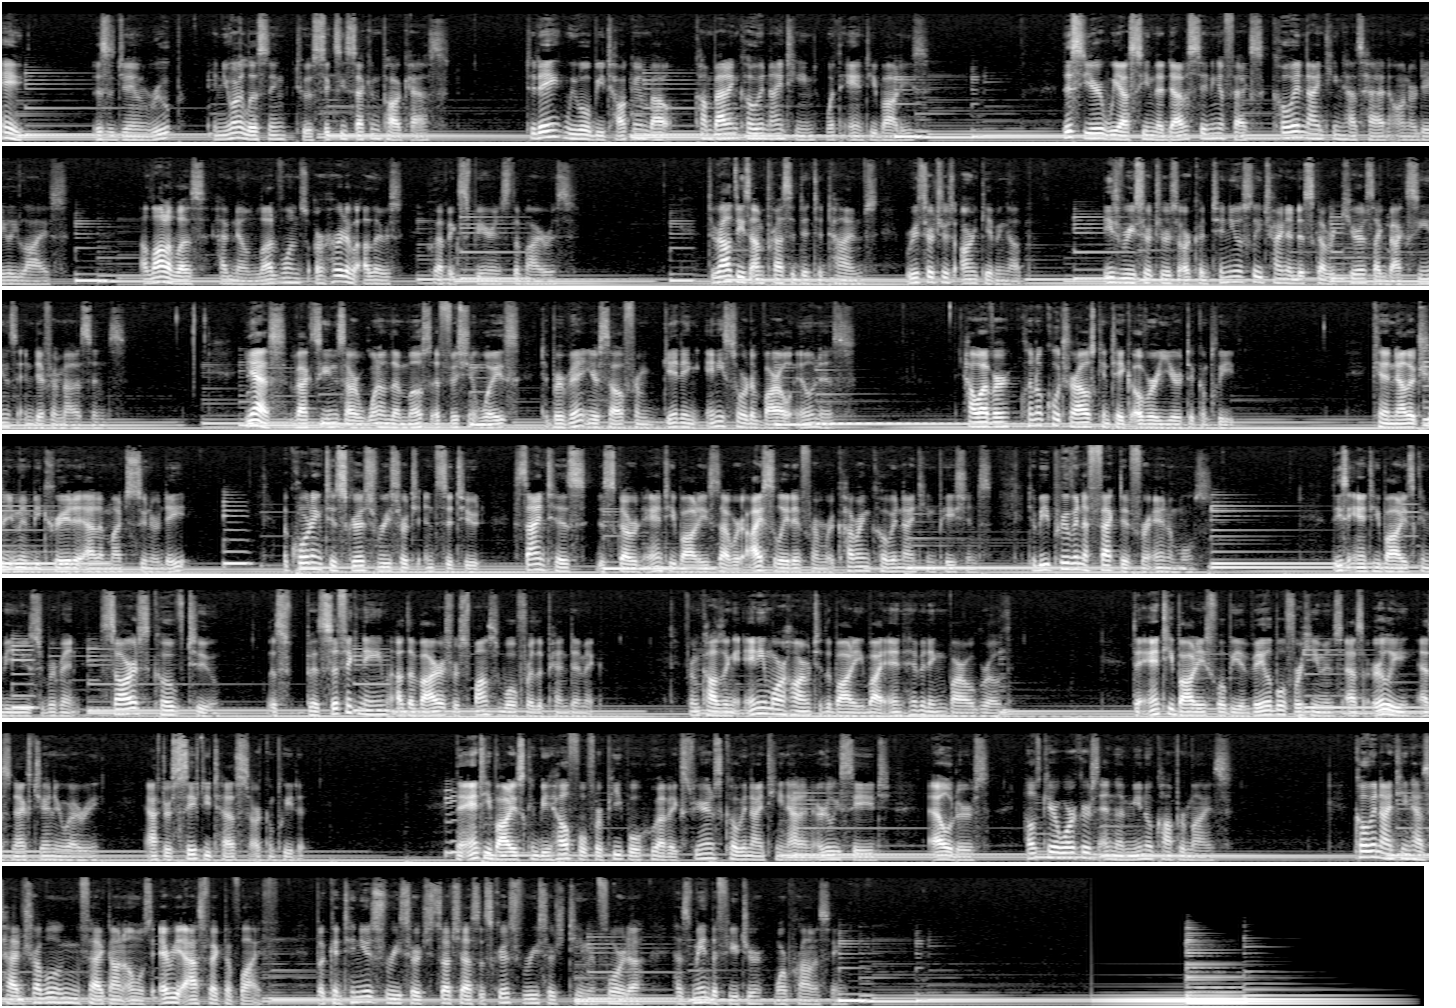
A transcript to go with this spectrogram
Hey, this is Jalen Roop, and you are listening to a 60 second podcast. Today, we will be talking about combating COVID 19 with antibodies. This year, we have seen the devastating effects COVID 19 has had on our daily lives. A lot of us have known loved ones or heard of others who have experienced the virus. Throughout these unprecedented times, researchers aren't giving up. These researchers are continuously trying to discover cures like vaccines and different medicines. Yes, vaccines are one of the most efficient ways to prevent yourself from getting any sort of viral illness. However, clinical trials can take over a year to complete. Can another treatment be created at a much sooner date? According to Scripps Research Institute, scientists discovered antibodies that were isolated from recovering COVID 19 patients to be proven effective for animals. These antibodies can be used to prevent SARS CoV 2, the specific name of the virus responsible for the pandemic, from causing any more harm to the body by inhibiting viral growth. The antibodies will be available for humans as early as next January after safety tests are completed. The antibodies can be helpful for people who have experienced COVID 19 at an early stage, elders, healthcare workers, and the immunocompromised. COVID 19 has had troubling effect on almost every aspect of life, but continuous research such as the Scripps research team in Florida has made the future more promising.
